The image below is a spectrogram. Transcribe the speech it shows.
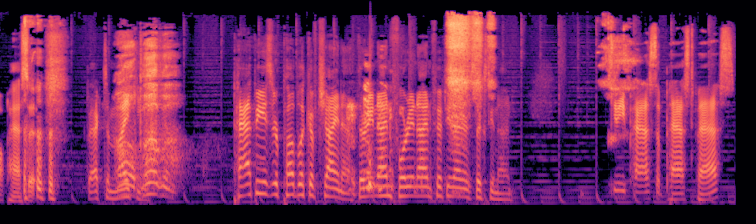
I'll pass it. Back to Mikey. Oh, Pappy's Republic of China, 39, 49, 59, or 69. Can you pass a past pass?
